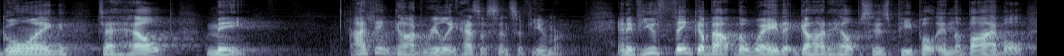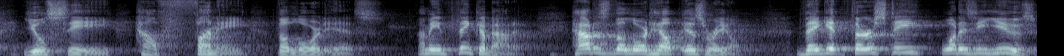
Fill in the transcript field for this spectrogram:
going to help me? I think God really has a sense of humor. And if you think about the way that God helps his people in the Bible, you'll see how funny the Lord is. I mean, think about it. How does the Lord help Israel? They get thirsty. What does he use?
